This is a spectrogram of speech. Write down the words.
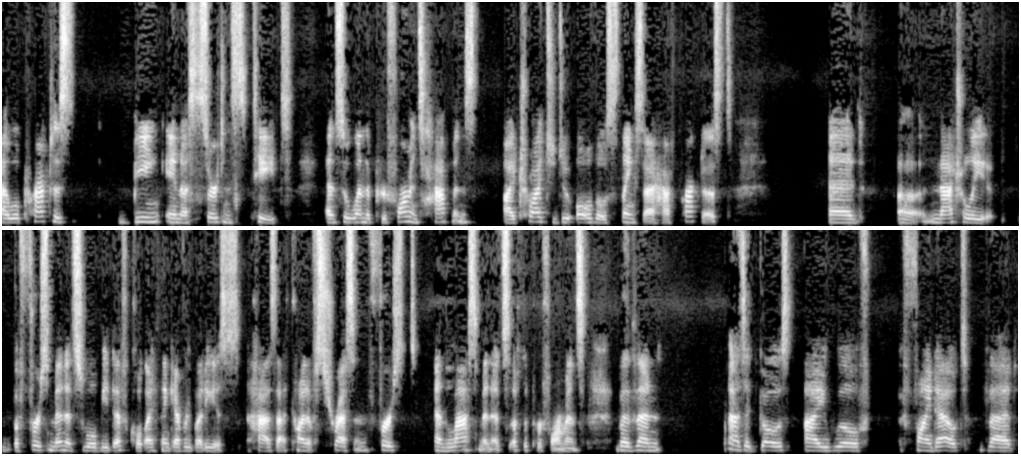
I will practice being in a certain state, and so when the performance happens, I try to do all those things that I have practiced, and uh, naturally the first minutes will be difficult. I think everybody is has that kind of stress in first and last minutes of the performance. But then, as it goes, I will find out that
